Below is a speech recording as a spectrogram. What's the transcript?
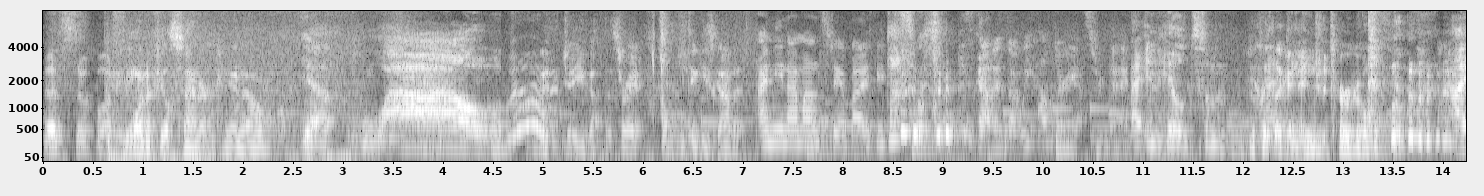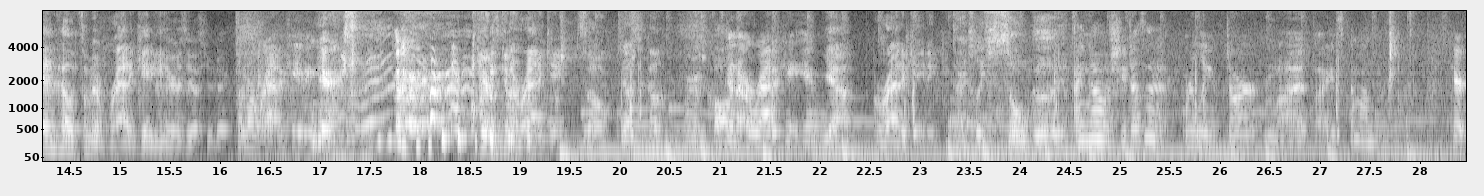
That's so funny. You want to feel centered, you know? Yeah. Wow. Woo! Jay, you got this, right? You think he's got it? I mean, I'm on standby if he doesn't. He's got it though. We held her yesterday. I inhaled some. You look like a Ninja Turtle. I inhaled some eradicating hairs yesterday. Some eradicating hairs. Hair's gonna eradicate. So Jessica, we're gonna call. It's Gonna eradicate you? Yeah, eradicating. It's actually so good. I know, she doesn't really dart mud ice. Come on. Here,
